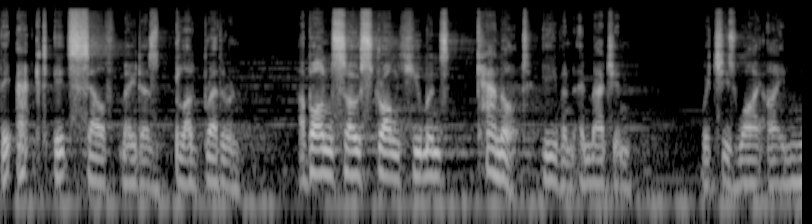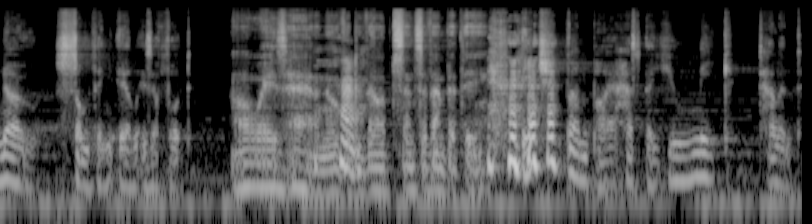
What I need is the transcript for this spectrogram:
The act itself made us blood brethren. A bond so strong humans cannot even imagine. Which is why I know something ill is afoot. Always had an overdeveloped sense of empathy. Each vampire has a unique talent.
